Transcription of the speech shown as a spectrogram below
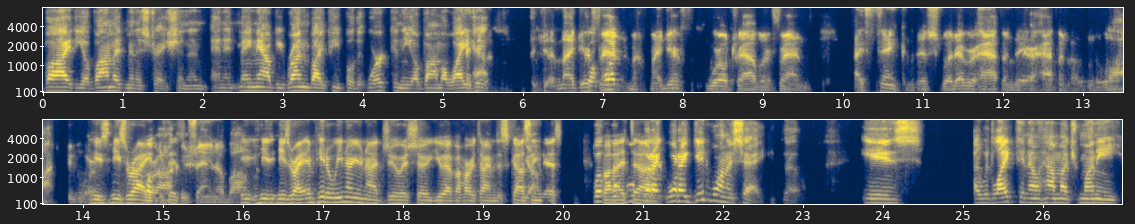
by the Obama administration and, and it may now be run by people that worked in the Obama White think- House. My dear What- friend, my, my dear world traveler friend, I think this, whatever happened there happened a lot before He's he's right. Barack Hussein Obama. he- he's right. And Peter, we know you're not Jewish, so you have a hard time discussing this. But what- But, what uh, I, what I did want to say though, is I would like to know how much money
